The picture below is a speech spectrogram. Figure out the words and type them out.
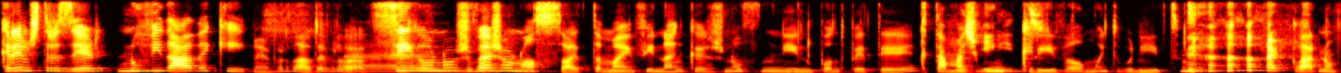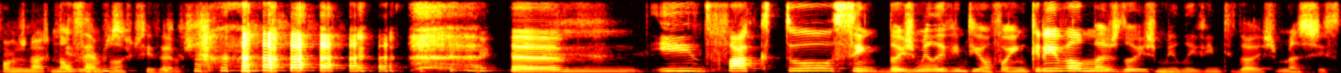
queremos trazer novidade aqui. É verdade, é verdade. Uh... Sigam-nos, vejam o nosso site também, financasnofeminino.pt. Que está mais bonito. Incrível, muito bonito. claro, não fomos nós que não fizemos. Não fomos nós que fizemos. um, e de facto, sim, 2021 foi incrível, mas 2022, mas isso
